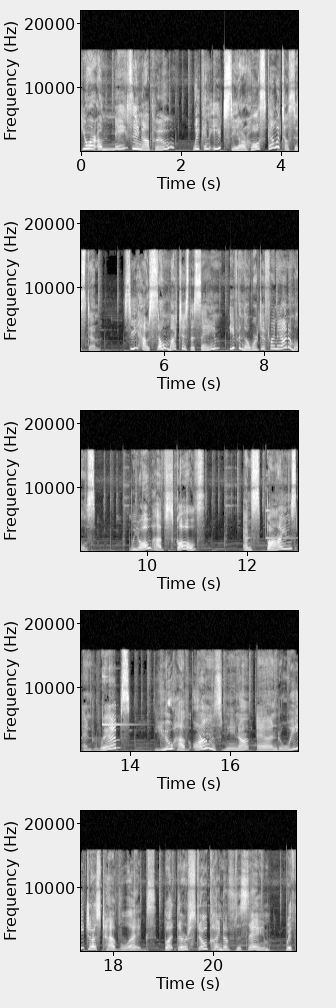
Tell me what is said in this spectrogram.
You're amazing, Appu! We can each see our whole skeletal system. See how so much is the same, even though we're different animals. We all have skulls, and spines, and ribs. You have arms, Neena, and we just have legs. But they're still kind of the same, with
